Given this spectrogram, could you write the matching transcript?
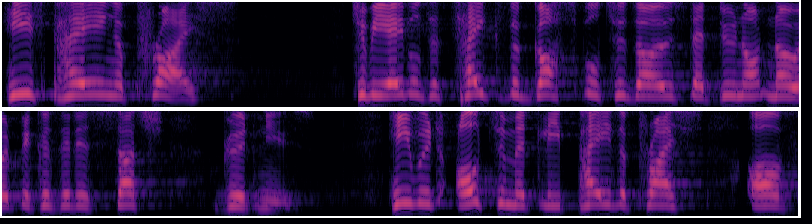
He's paying a price to be able to take the gospel to those that do not know it because it is such good news. He would ultimately pay the price of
